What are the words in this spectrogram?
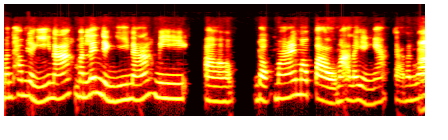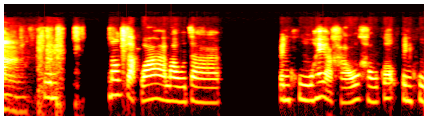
มันทำอย่างนี้นะ มันเล่นอย่างนี้นะ มีอ่า ดอกไม้มาเป่ามาอะไรอย่างเงี้ยกลายเป็นว่าคือนอกจากว่าเราจะเป็นครูให้กับเขาเขาก็เป็นครู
